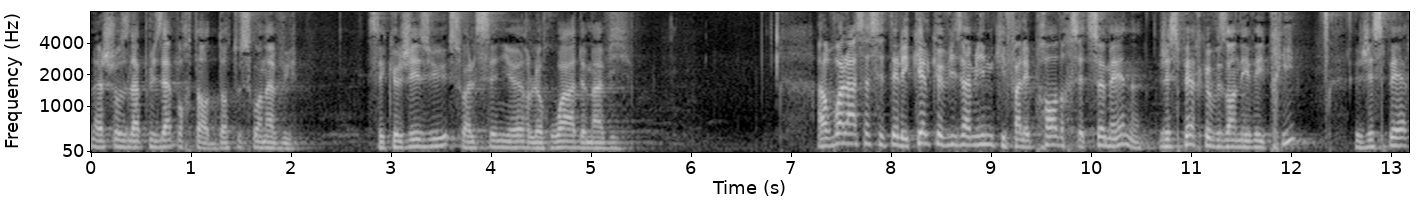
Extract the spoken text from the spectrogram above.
la chose la plus importante dans tout ce qu'on a vu. C'est que Jésus soit le Seigneur, le roi de ma vie. Alors voilà, ça c'était les quelques vitamines qu'il fallait prendre cette semaine. J'espère que vous en avez pris. J'espère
